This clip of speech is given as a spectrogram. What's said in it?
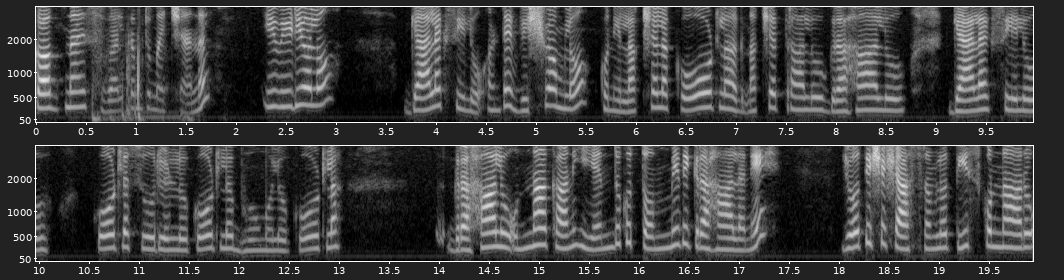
కాగ్నైస్ వెల్కమ్ టు మై ఛానల్ ఈ వీడియోలో గ్యాలక్సీలు అంటే విశ్వంలో కొన్ని లక్షల కోట్ల నక్షత్రాలు గ్రహాలు గ్యాలక్సీలు కోట్ల సూర్యుళ్ళు కోట్ల భూములు కోట్ల గ్రహాలు ఉన్నా కానీ ఎందుకు తొమ్మిది గ్రహాలనే జ్యోతిష శాస్త్రంలో తీసుకున్నారు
